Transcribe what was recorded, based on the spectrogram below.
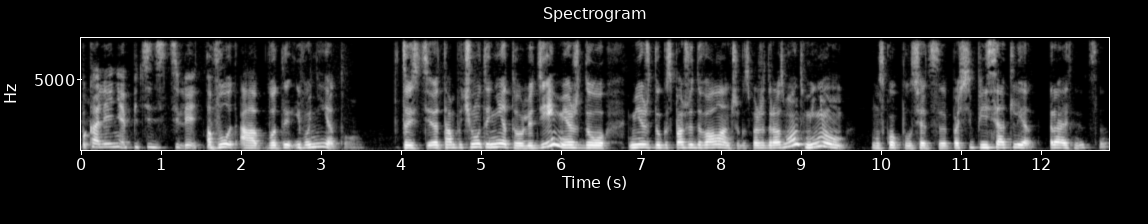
поколение 50-летних? А вот, а вот его нету. То есть э, там почему-то нету людей между, между госпожой де Валанш и госпожой де Размонт минимум, ну сколько получается, почти 50 лет разница.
